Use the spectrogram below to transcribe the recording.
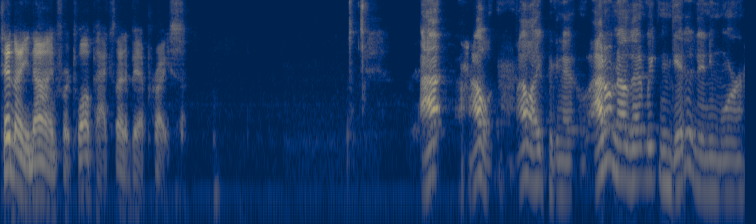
10.99 for a 12 pack is not a bad price. I I, I like picking it. I don't know that we can get it anymore.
